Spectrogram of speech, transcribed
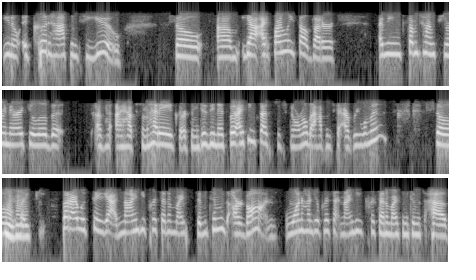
you know, it could happen to you. So, um, yeah, I finally felt better. I mean, sometimes here and there I feel a little bit, of, I have some headaches or some dizziness, but I think that's just normal. That happens to every woman. So, mm-hmm. like, but I would say, yeah, 90% of my symptoms are gone. 100%, 90% of my symptoms have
